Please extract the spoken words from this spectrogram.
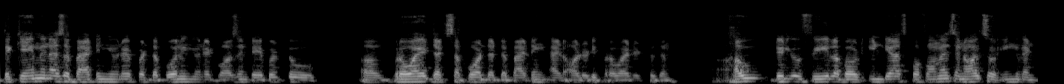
they came in as a batting unit, but the bowling unit wasn't able to uh, provide that support that the batting had already provided to them. How did you feel about India's performance and also England?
